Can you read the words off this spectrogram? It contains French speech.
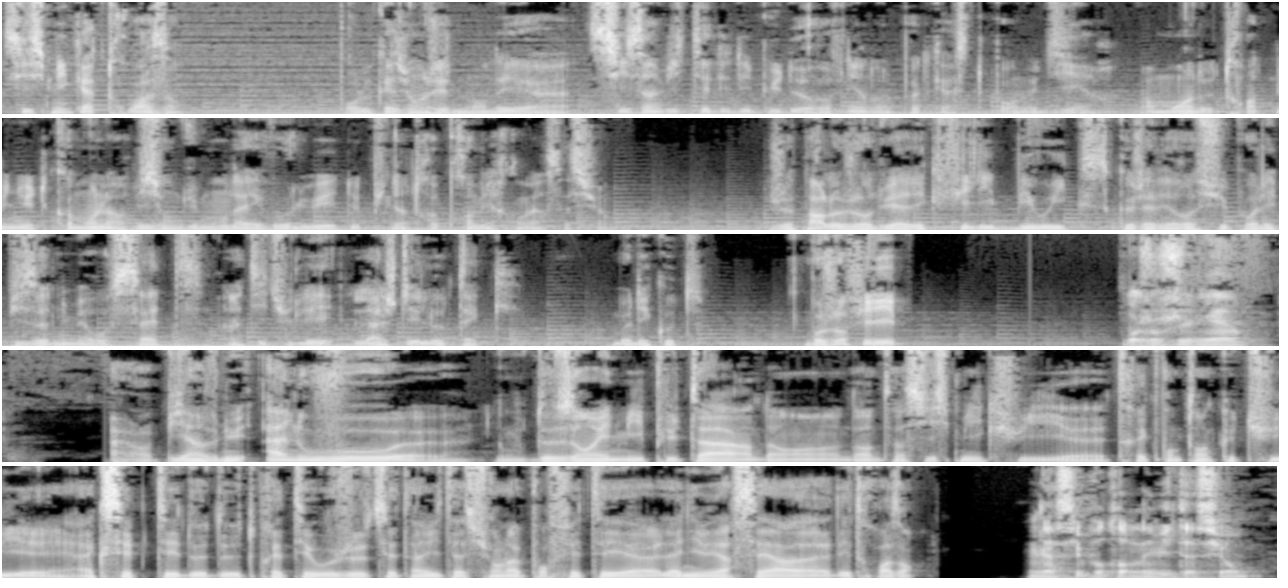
Sismic a 3 ans. Pour l'occasion, j'ai demandé à 6 invités des débuts de revenir dans le podcast pour me dire, en moins de 30 minutes, comment leur vision du monde a évolué depuis notre première conversation. Je parle aujourd'hui avec Philippe Biwix, que j'avais reçu pour l'épisode numéro 7, intitulé L'âge des low-tech. Bonne écoute. Bonjour Philippe. Bonjour Julien. Alors bienvenue à nouveau, euh, donc deux ans et demi plus tard dans, dans, dans Sismic. Je suis euh, très content que tu aies accepté de, de te prêter au jeu de cette invitation là pour fêter euh, l'anniversaire des trois ans. Merci pour ton invitation.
